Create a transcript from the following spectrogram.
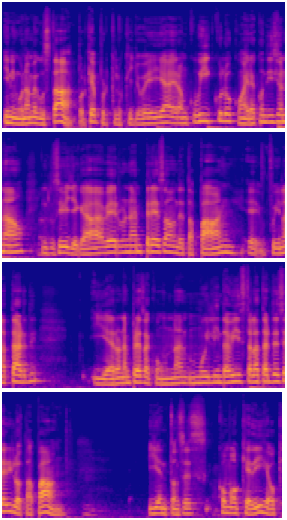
y ninguna me gustaba. ¿Por qué? Porque lo que yo veía era un cubículo con aire acondicionado. Inclusive llegué a ver una empresa donde tapaban, eh, fui en la tarde y era una empresa con una muy linda vista al atardecer y lo tapaban. Y entonces como que dije, ok,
